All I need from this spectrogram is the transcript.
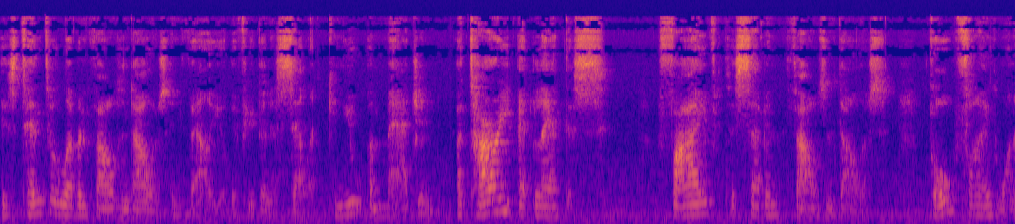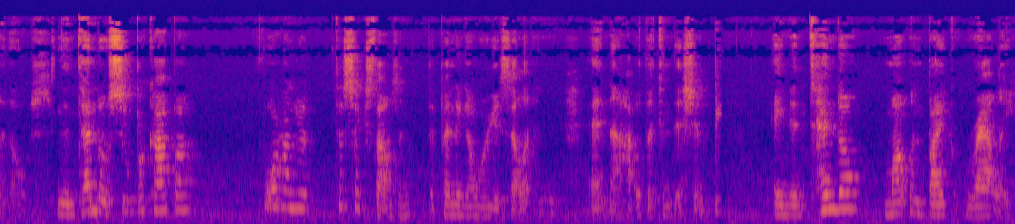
is ten to eleven thousand dollars in value if you're gonna sell it. Can you imagine? Atari Atlantis, five to seven thousand dollars. Go find one of those. Nintendo Super Copa, 400 to 6,000, depending on where you sell it and, and uh, how the condition. A Nintendo mountain bike rally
